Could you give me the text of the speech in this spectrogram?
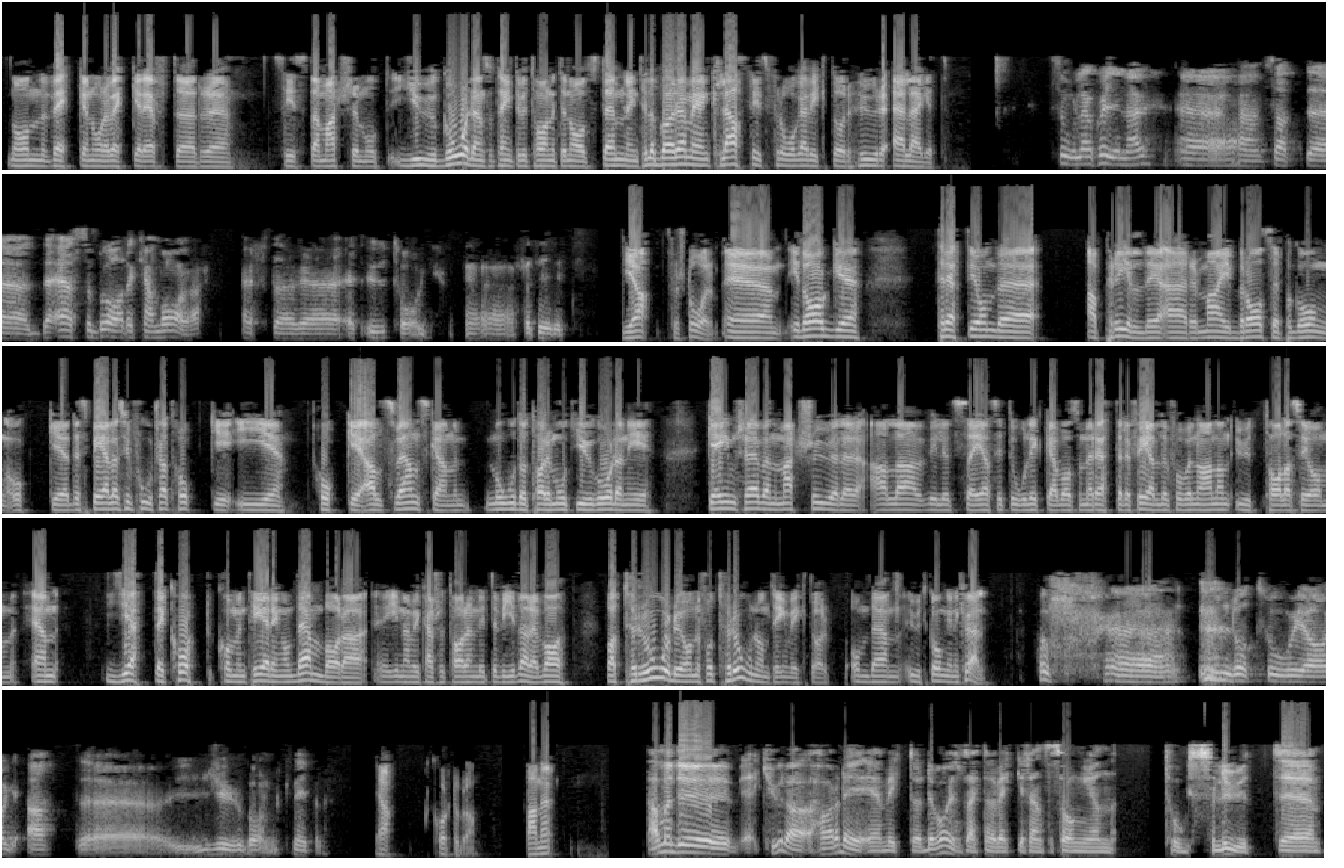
någon vecka, några veckor efter eh, sista matchen mot Djurgården så tänkte vi ta en liten avstämning. Till att börja med en klassisk fråga, Viktor. Hur är läget? Solen skiner, eh, så att eh, det är så bra det kan vara efter eh, ett uttåg eh, för tidigt. Ja, förstår. Eh, idag, eh, 30 april, det är majbrase på gång och eh, det spelas ju fortsatt hockey i eh, Hockeyallsvenskan. Modo tar emot Djurgården i Game 7, match 7, eller alla vill ju säga sitt olika, vad som är rätt eller fel. Det får väl någon annan uttala sig om. En jättekort kommentering om den bara, innan vi kanske tar den lite vidare. Vad, vad tror du, om du får tro någonting, Viktor, om den utgången ikväll? Uff, eh, då tror jag att eh, Djurgården kniper. Ja, kort och bra. Anne? Ja men du, kul att höra dig igen Viktor. Det var ju som sagt några veckor sedan säsongen tog slut. Eh,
